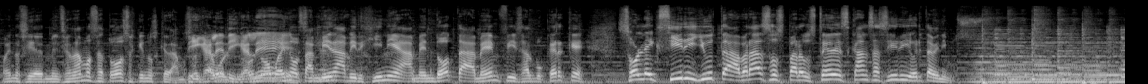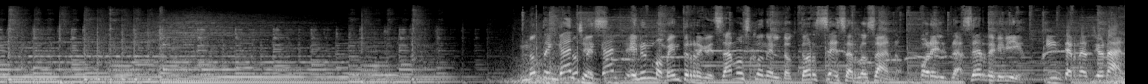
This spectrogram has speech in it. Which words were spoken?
Bueno, si mencionamos a todos, aquí nos quedamos. Dígale, dígale. No, bueno, también a Virginia, a Mendota, a Memphis, Albuquerque, Salt Lake City, Utah. Abrazos para ustedes, Kansas City. Ahorita venimos. No te enganches. En un momento regresamos con el doctor César Lozano por el placer de vivir. Internacional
